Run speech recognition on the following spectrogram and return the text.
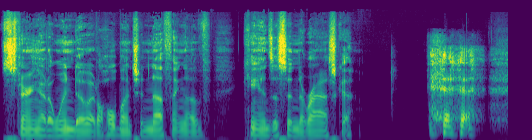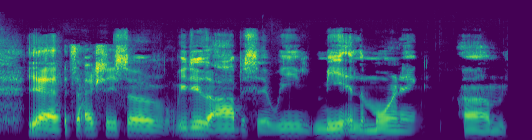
staring out a window at a whole bunch of nothing of Kansas and Nebraska. yeah, it's actually so we do the opposite. We meet in the morning. Um,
